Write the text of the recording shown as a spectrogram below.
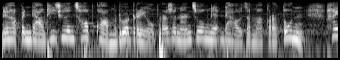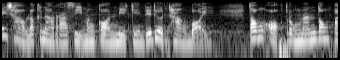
นะคะเป็นดาวที่ชื่นชอบความรวดเร็ว เพราะฉะนั้นช่วงเนี้ยดาวจะมากระตุ้น ให้ชาวลัคนาราศีมังกรมีเกณฑ์ได้เดินทางบ่อย ต้องออกตรงนั้นต้องไป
